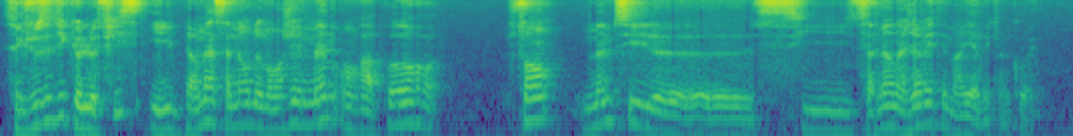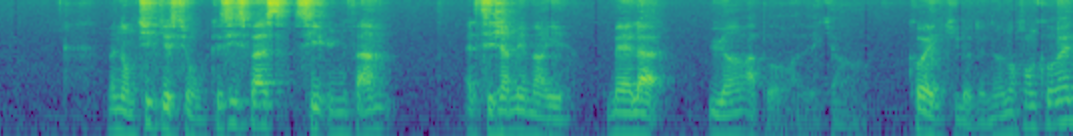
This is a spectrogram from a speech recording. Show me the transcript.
C'est que je vous ai dit que le fils, il permet à sa mère de manger, même en rapport, sans, même si, si sa mère n'a jamais été mariée avec un Cohen. Maintenant, petite question, qu'est-ce qui se passe si une femme, elle s'est jamais mariée mais elle a eu un rapport avec un Cohen qui lui a donné un enfant Cohen,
